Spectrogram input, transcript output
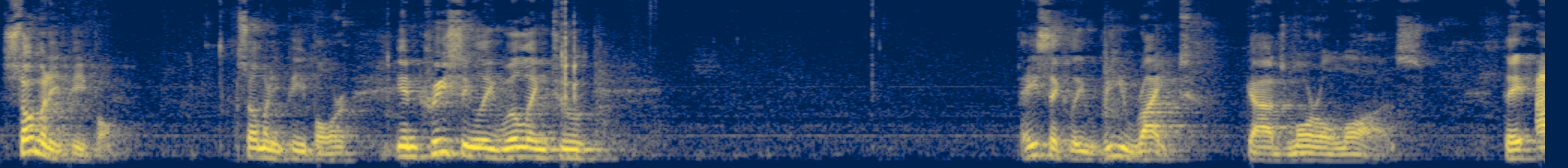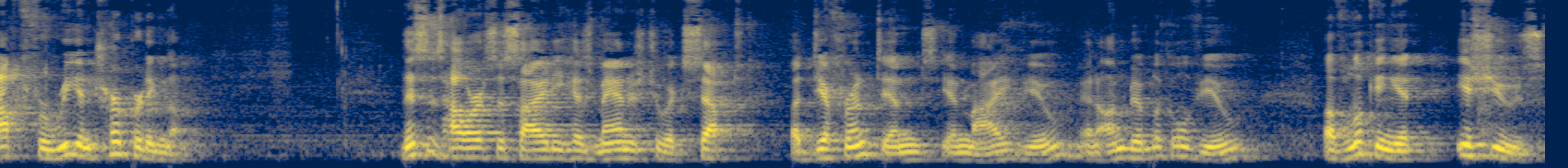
so many people so many people are increasingly willing to basically rewrite God's moral laws. They opt for reinterpreting them. This is how our society has managed to accept a different and, in my view, an unbiblical view of looking at issues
